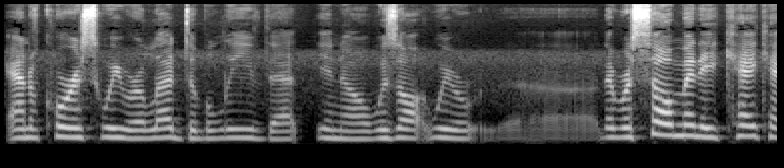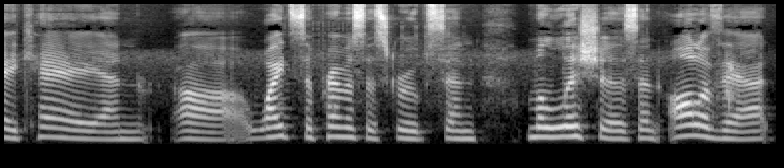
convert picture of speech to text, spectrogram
and of course, we were led to believe that you know was all we were. Uh, there were so many KKK and uh, white supremacist groups and militias and all of that,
